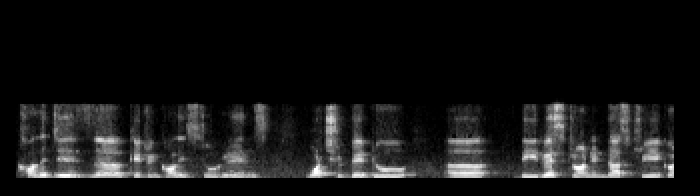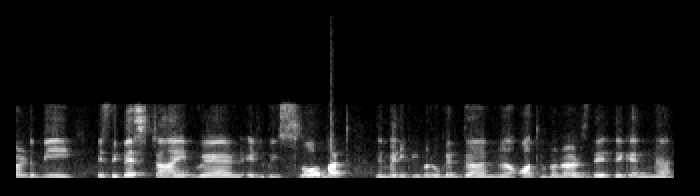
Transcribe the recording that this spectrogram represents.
colleges, uh, catering college students, what should they do? Uh, the restaurant industry, according to me, is the best time where it'll be slow, but there are many people who can turn uh, entrepreneurs. They, they can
